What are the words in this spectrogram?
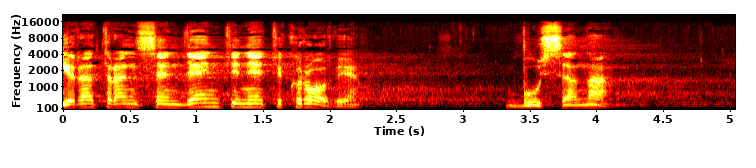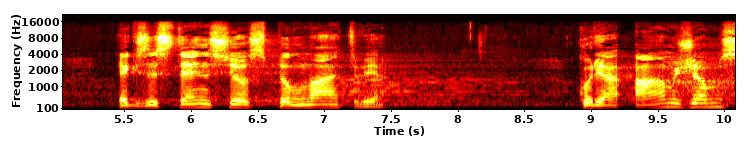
yra transcendentinė tikrovė, būsena, egzistencijos pilnatvė, kurią amžiams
